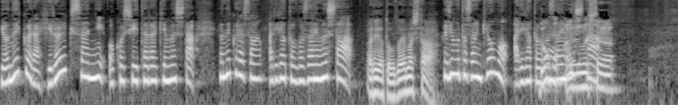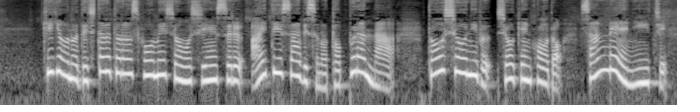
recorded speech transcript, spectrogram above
米倉博之さんにお越しいただきました。米倉さんありがとうございました。ありがとうございました。藤本さん今日もありがとうございました。企業のデジタルトランスフォーメーションを支援する IT サービスのトップランナー東証2部証券コード3021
